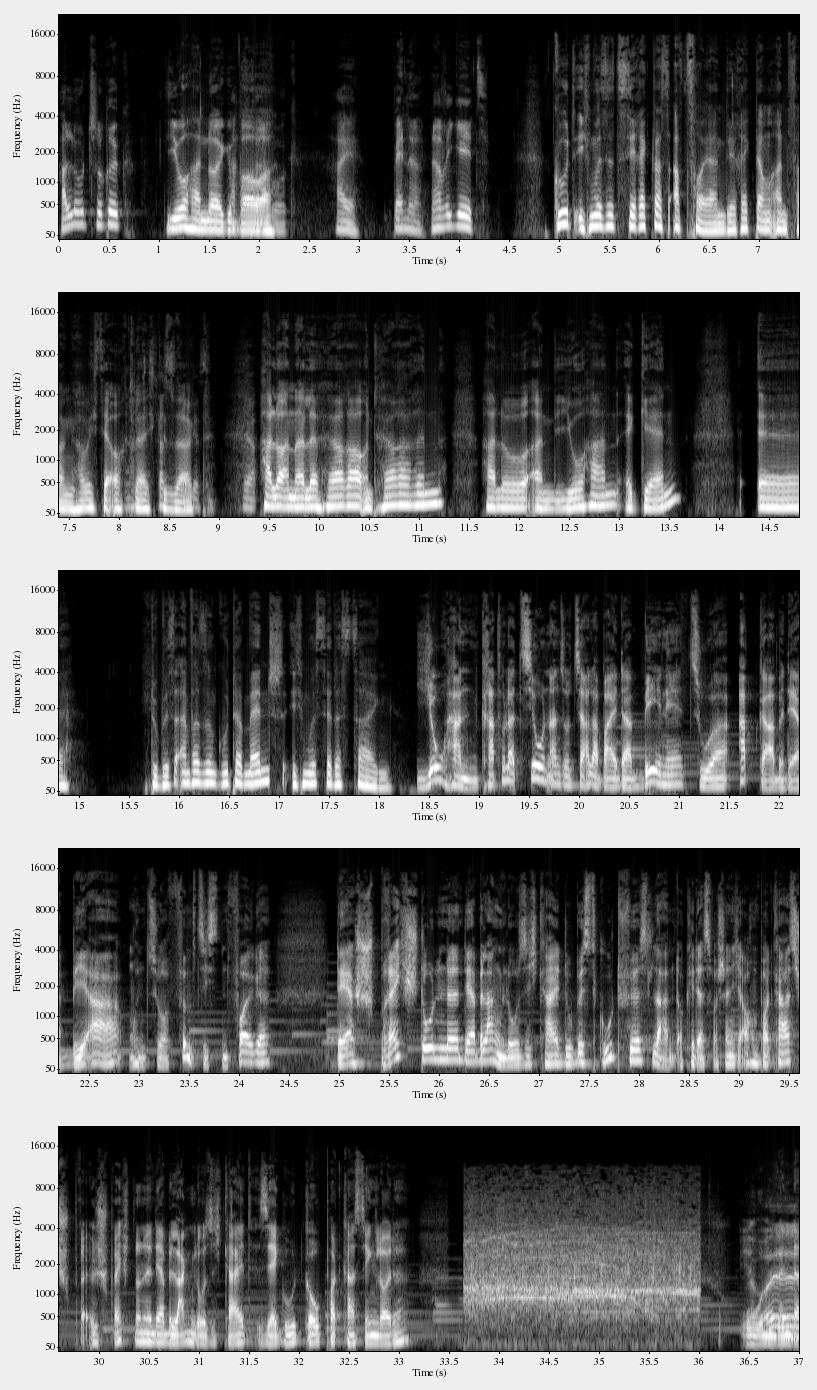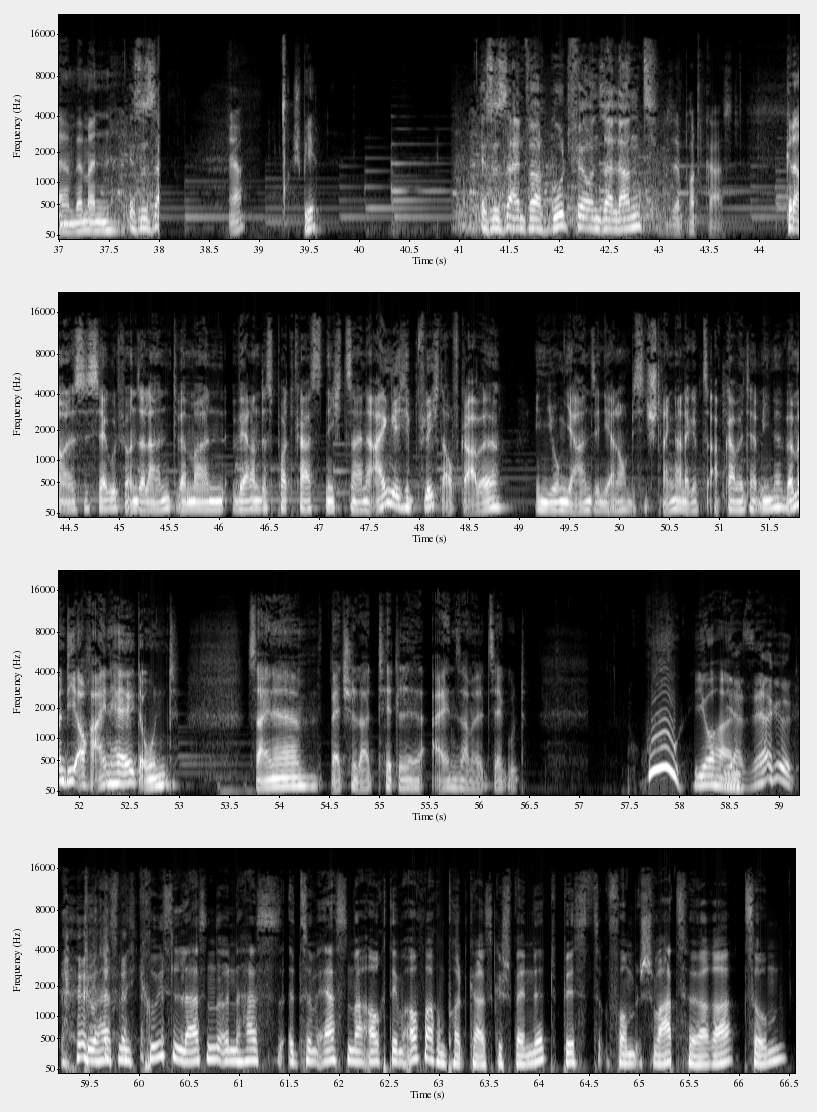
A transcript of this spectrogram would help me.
hallo zurück. Johann Neugebauer. Hi. Benne, na wie geht's? Gut, ich muss jetzt direkt was abfeuern, direkt am Anfang, habe ich dir auch Ach, gleich gesagt. Ja. Hallo an alle Hörer und Hörerinnen. Hallo an Johann again. Äh, du bist einfach so ein guter Mensch, ich muss dir das zeigen. Johann, Gratulation an Sozialarbeiter Bene zur Abgabe der BA und zur 50. Folge der Sprechstunde der Belanglosigkeit. Du bist gut fürs Land. Okay, das ist wahrscheinlich auch ein Podcast. Spre Sprechstunde der Belanglosigkeit. Sehr gut. Go Podcasting, Leute. Und wenn, da, wenn man. Es ist. Ja? Spiel. Es ist einfach gut für unser Land. Dieser Podcast. Genau, es ist sehr gut für unser Land, wenn man während des Podcasts nicht seine eigentliche Pflichtaufgabe, in jungen Jahren sind die ja noch ein bisschen strenger, da gibt's Abgabetermine, wenn man die auch einhält und seine Bachelor-Titel einsammelt. Sehr gut. Huh, Johann. Ja, sehr gut. Du hast mich grüßen lassen und hast zum ersten Mal auch dem Aufwachen-Podcast gespendet, bist vom Schwarzhörer zum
